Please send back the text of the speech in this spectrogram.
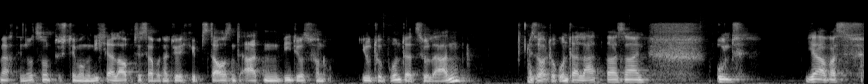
nach den Nutzungsbestimmungen nicht erlaubt ist, aber natürlich gibt es tausend Arten, Videos von YouTube runterzuladen. Sollte runterladbar sein. Und ja, was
